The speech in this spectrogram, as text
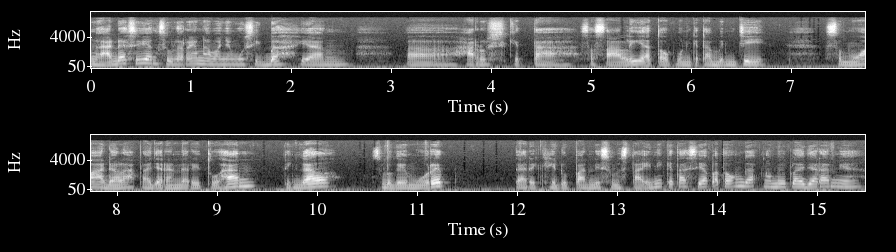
nggak ada sih yang sebenarnya namanya musibah yang uh, harus kita sesali ataupun kita benci. Semua adalah pelajaran dari Tuhan tinggal sebagai murid dari kehidupan di semesta ini kita siap atau enggak ngambil pelajarannya.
